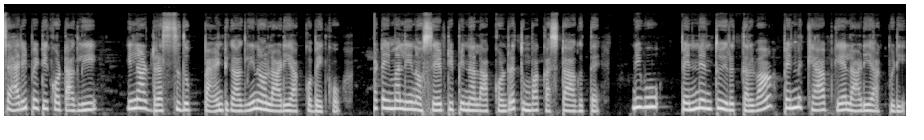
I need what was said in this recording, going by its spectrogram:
ಸ್ಯಾರಿ ಪೆಟಿಕೋಟಾಗಲಿ ಇಲ್ಲ ಡ್ರೆಸ್ದು ಪ್ಯಾಂಟ್ಗಾಗಲಿ ನಾವು ಲಾಡಿ ಹಾಕ್ಕೋಬೇಕು. ಆ ಟೈಮಲ್ಲಿ ನಾವು ಸೇಫ್ಟಿ ಪಿನ್ನಲ್ಲಿ ಹಾಕ್ಕೊಂಡ್ರೆ ತುಂಬ ಕಷ್ಟ ಆಗುತ್ತೆ. ನೀವು ಪೆನ್ ಅಂತೂ ಇರುತ್ತಲ್ವಾ? ಪೆನ್ ಕ್ಯಾಪ್ಗೆ ಲಾಡಿ ಹಾಕ್ಬಿಡಿ.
